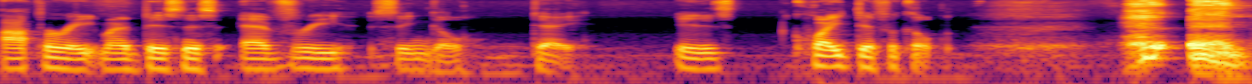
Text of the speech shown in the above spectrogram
operate my business every single day. It is quite difficult. like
